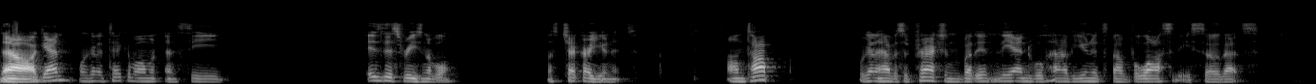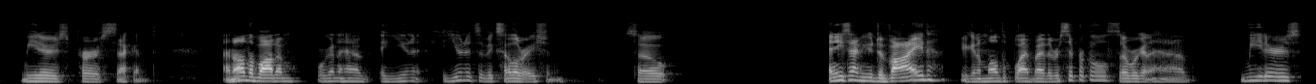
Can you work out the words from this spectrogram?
Now, again, we're going to take a moment and see, is this reasonable? Let's check our units. On top, we're going to have a subtraction, but in the end, we'll have units of velocity. So that's meters per second. And on the bottom, we're going to have a unit units of acceleration. So anytime you divide, you're going to multiply by the reciprocal. So we're going to have meters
